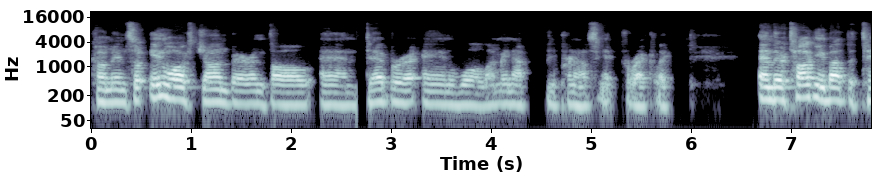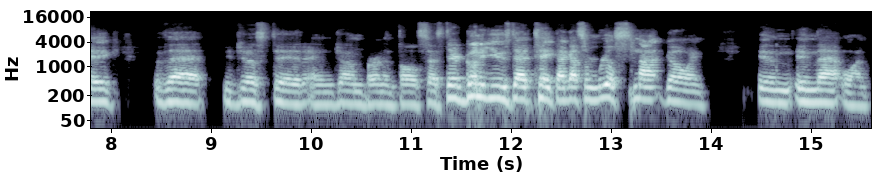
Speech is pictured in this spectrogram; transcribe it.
come in. So in walks Jon Bernthal and Deborah Ann Woll i may not be pronouncing it correctly and they're talking about the take that you just did, and Jon Bernthal says they're going to use that take. I got some real snot going in in that one,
